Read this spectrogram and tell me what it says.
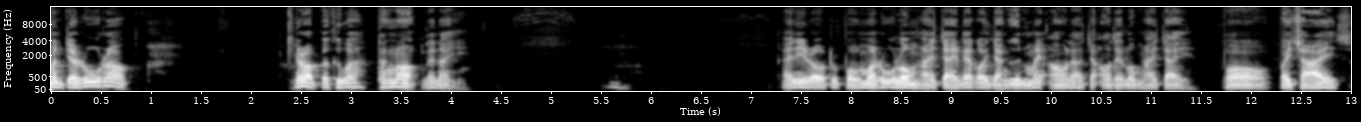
มันจะรู้รอบ รอบก็คือว่าทั้งนอกและในไอ้นี่เราพอมารู้ลมหายใจแล้วก็อย่างอื่นไม่เอาแล้วจะเอาแต่ลมหายใจ พอไปใช้ส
